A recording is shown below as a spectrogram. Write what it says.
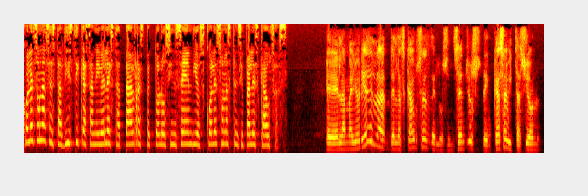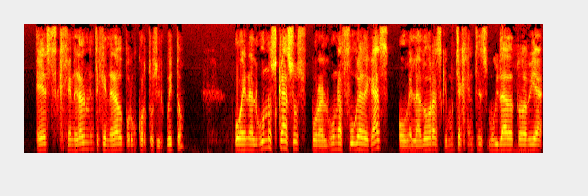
¿Cuáles son las estadísticas a nivel estatal respecto a los incendios? ¿Cuáles son las principales causas? Eh, la mayoría de, de, las causas de los incendios en casa habitación es generalmente generado por un cortocircuito o en algunos casos por alguna fuga de gas o veladoras que mucha gente es muy dada todavía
